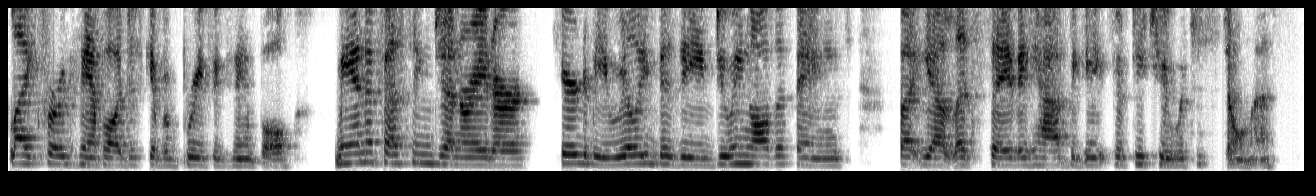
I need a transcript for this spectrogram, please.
Like, for example, I'll just give a brief example manifesting generator, here to be really busy doing all the things. But yet, let's say they have the gate 52, which is stillness.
